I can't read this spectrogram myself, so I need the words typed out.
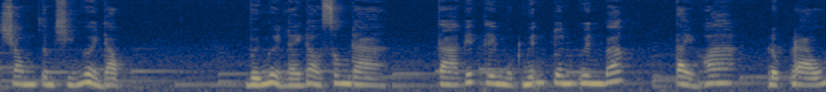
trong tâm trí người đọc. Với người lái đò sông đà, ta biết thêm một nguyễn tuân uyên bác, tài hoa, độc đáo.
